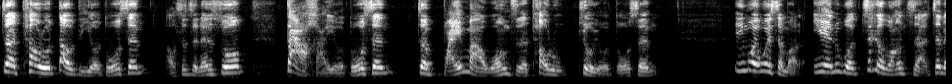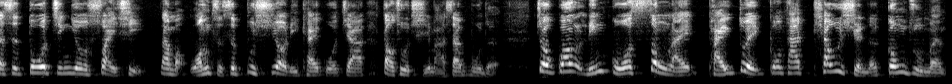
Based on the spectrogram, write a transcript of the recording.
这套路到底有多深？老师只能说，大海有多深，这白马王子的套路就有多深。因为为什么？因为如果这个王子啊真的是多金又帅气，那么王子是不需要离开国家，到处骑马散步的。就光邻国送来排队供他挑选的公主们，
